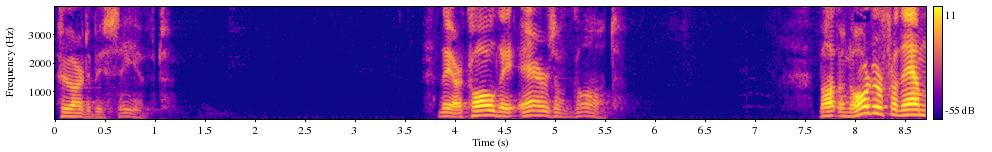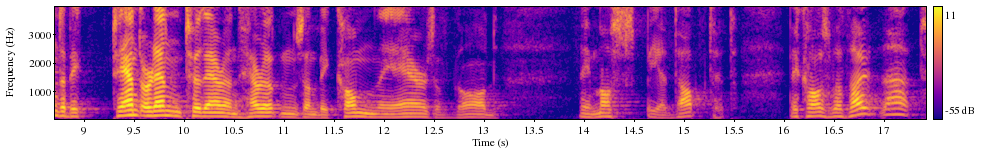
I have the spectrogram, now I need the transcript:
who are to be saved, they are called the heirs of God. But in order for them to, be, to enter into their inheritance and become the heirs of God, they must be adopted. Because without that,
